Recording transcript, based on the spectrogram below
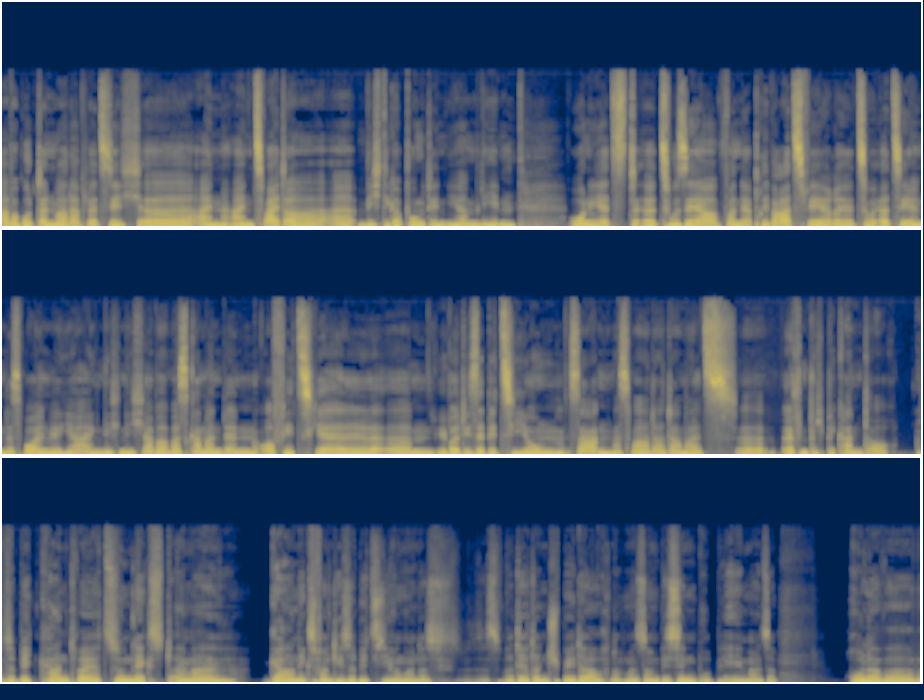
Aber gut, dann war da plötzlich äh, ein, ein zweiter äh, wichtiger Punkt in ihrem Leben ohne jetzt äh, zu sehr von der Privatsphäre zu erzählen, das wollen wir hier eigentlich nicht. Aber was kann man denn offiziell ähm, über diese Beziehung sagen? Was war da damals äh, öffentlich bekannt auch? Also bekannt war ja zunächst einmal gar nichts von dieser Beziehung und das, das wird ja dann später auch nochmal so ein bisschen ein Problem. Also Rola war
